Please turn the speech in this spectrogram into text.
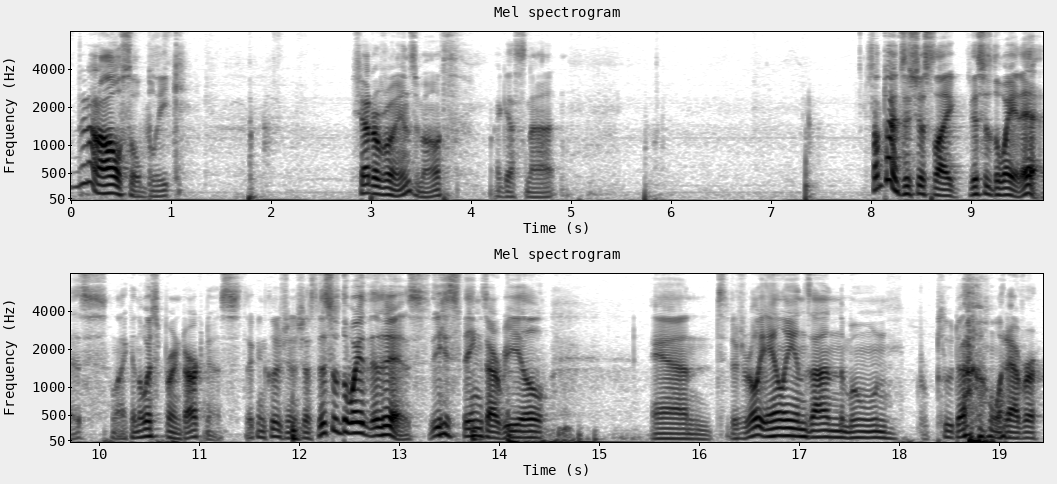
They're not all so bleak. Shadow over Innsmouth, I guess not. Sometimes it's just like this is the way it is. Like in the Whisper in Darkness, the conclusion is just this is the way that it is. These things are real, and there's really aliens on the moon or Pluto, whatever,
